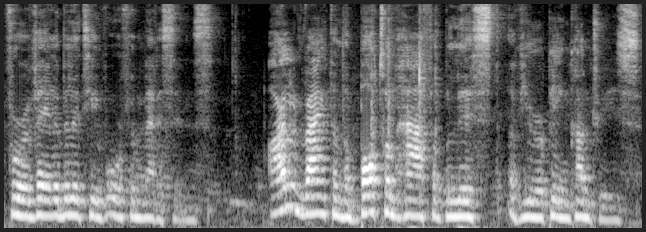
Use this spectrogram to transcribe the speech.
for availability of orphan medicines. Ireland ranked in the bottom half of the list of European countries.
